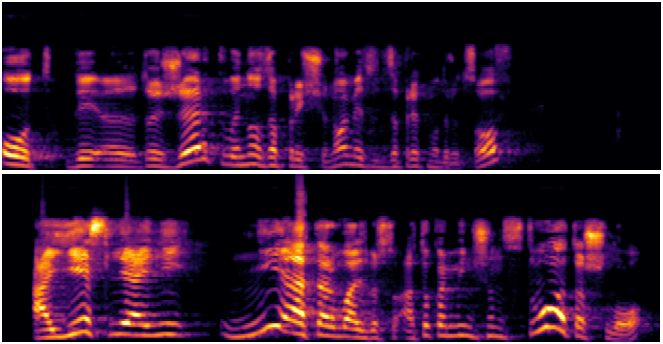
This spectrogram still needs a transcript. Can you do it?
от то есть жертвы, но запрещено, имеется запрет мудрецов. А если они не оторвались, а только меньшинство отошло,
